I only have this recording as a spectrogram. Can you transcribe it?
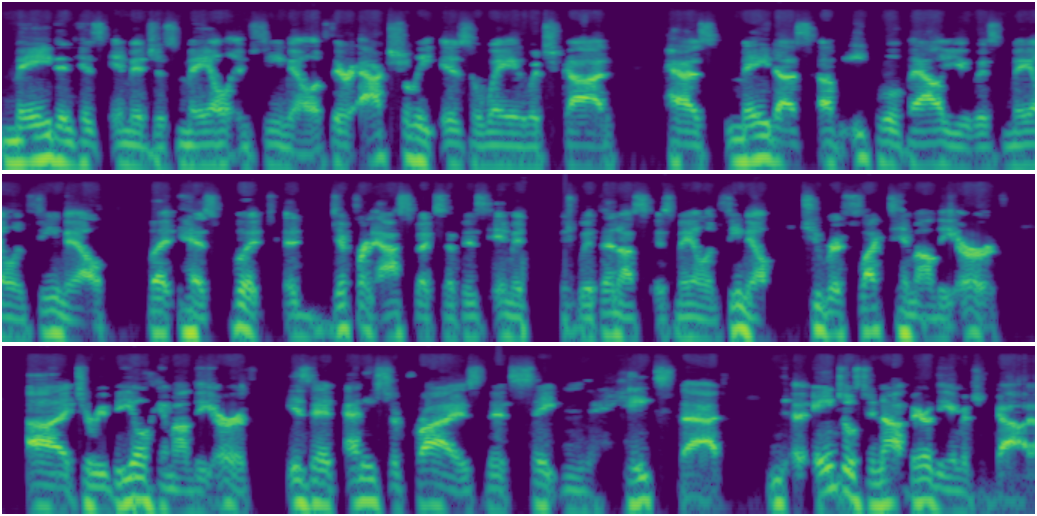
made in His image as male and female, if there actually is a way in which God has made us of equal value as male and female, but has put uh, different aspects of his image within us as male and female to reflect him on the earth, uh, to reveal him on the earth. Is it any surprise that Satan hates that? Angels do not bear the image of God.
